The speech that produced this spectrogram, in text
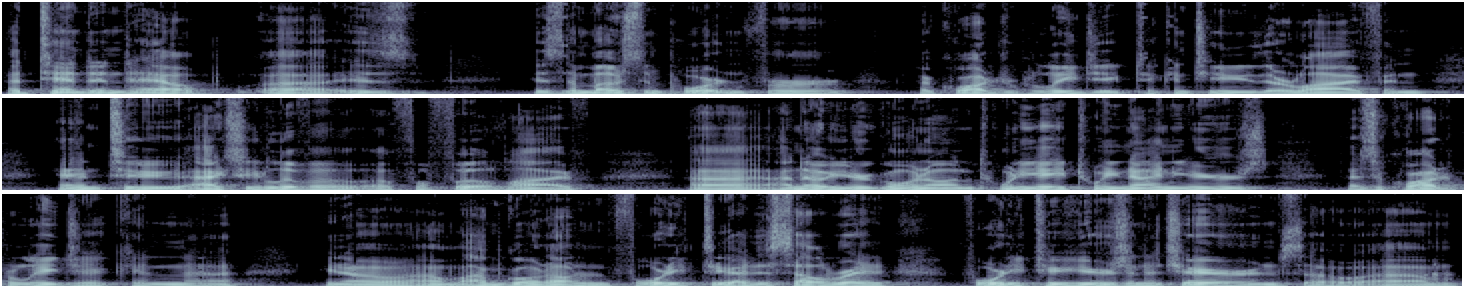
attendant help uh, is is the most important for a quadriplegic to continue their life and and to actually live a, a fulfilled life. Uh, I know you're going on 28, 29 years as a quadriplegic, and uh, you know I'm, I'm going on 42. I just celebrated 42 years in a chair, and so um,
